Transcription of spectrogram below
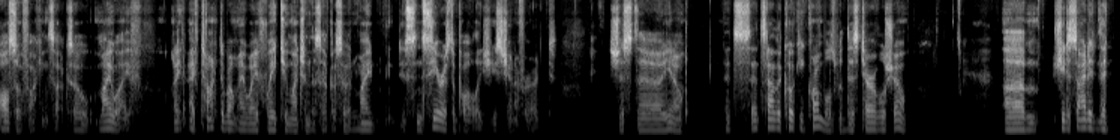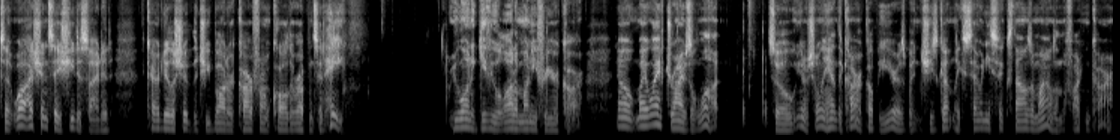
also fucking suck. So my wife, I, have talked about my wife way too much in this episode. My sincerest apologies, Jennifer. It's just, uh, you know, that's that's how the cookie crumbles with this terrible show. Um, she decided that, uh, well, I shouldn't say she decided. The car dealership that she bought her car from called her up and said, hey, we want to give you a lot of money for your car. Now, my wife drives a lot. So, you know, she only had the car a couple years, but she's got like 76,000 miles on the fucking car.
